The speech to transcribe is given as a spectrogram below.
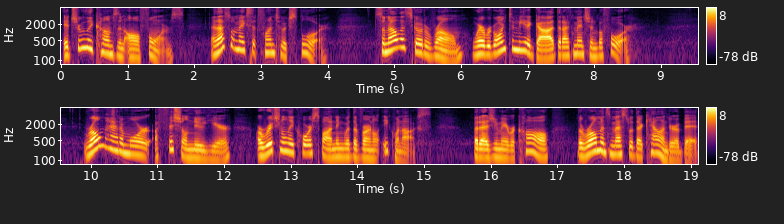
It truly comes in all forms, and that's what makes it fun to explore. So now let's go to Rome, where we're going to meet a god that I've mentioned before. Rome had a more official new year, originally corresponding with the vernal equinox. But as you may recall, the Romans messed with their calendar a bit.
